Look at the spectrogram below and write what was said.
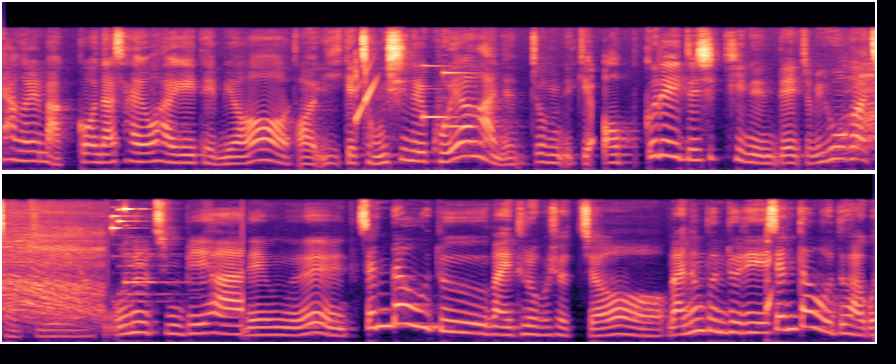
향을 맡거나 사용하게 되면 어, 이게 정신을 고양하는 좀 이렇게 업그레이드 시키는데 좀 효과적이에요. 오늘 준비한 내용은 sandalwood 많이 들어보셨죠? 많은 분들이 sandalwood하고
